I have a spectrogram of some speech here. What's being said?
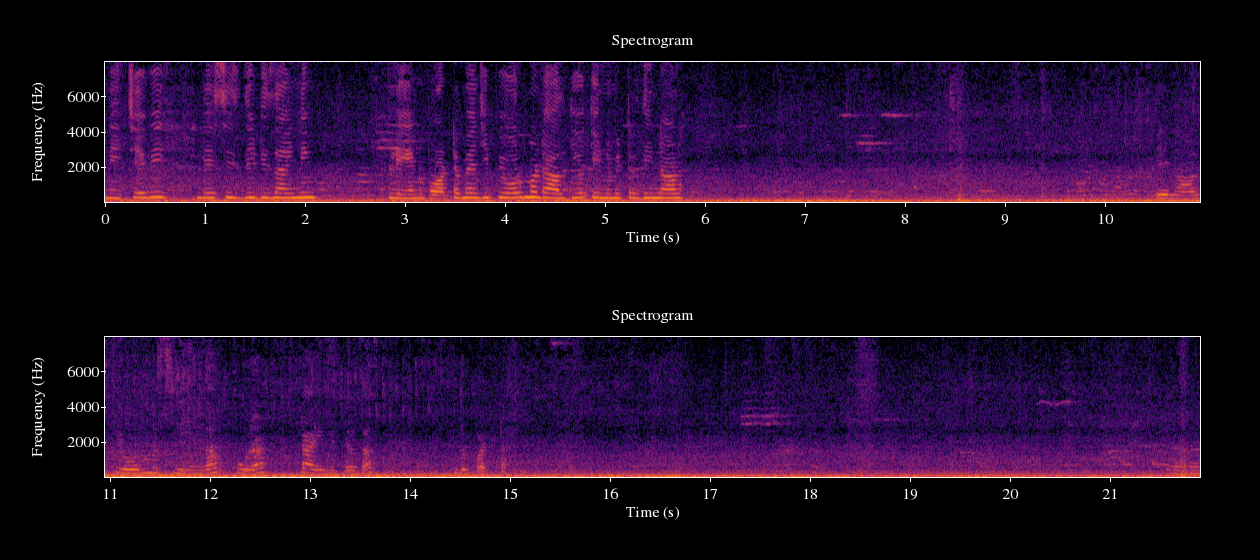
ਨੀਚੇ ਵੀ ਲੇਸਿਸ ਦੀ ਡਿਜ਼ਾਈਨਿੰਗ ਪਲੇਨ ਬਾਟਮ ਹੈ ਜੀ ਪਿਓਰ ਮਡਾਲ ਦੀ, ਉਹ 3 ਮੀਟਰ ਦੀ ਨਾਲ। ਤੇ ਨਾਲ ਪਿਓਰ ਮਸਲੀਨ ਦਾ ਪੂਰਾ 2.5 ਮੀਟਰ ਦਾ ਦੁਪੱਟਾ। ਪਿਆਰਾ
